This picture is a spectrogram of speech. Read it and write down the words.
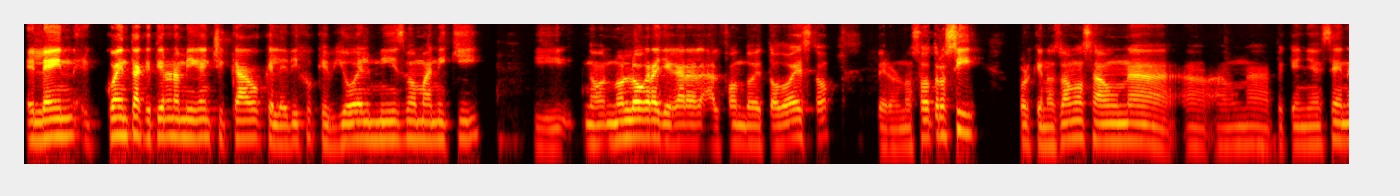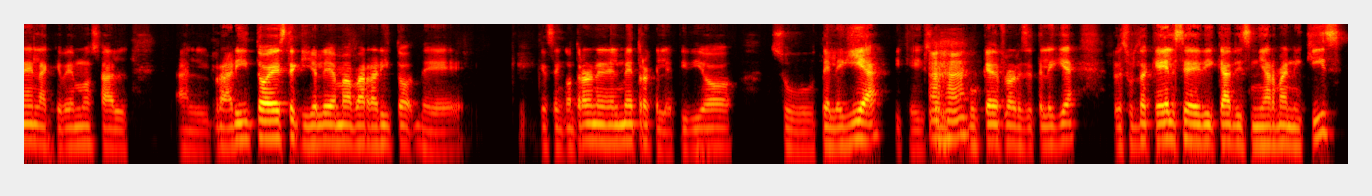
Elaine cuenta que tiene una amiga en Chicago que le dijo que vio el mismo maniquí y no, no logra llegar al, fondo de todo esto, pero nosotros sí, porque nos vamos a una, a, una pequeña escena en la que vemos al, al, rarito este, que yo le llamaba rarito, de, que se encontraron en el metro, que le pidió su teleguía y que hizo un buque de flores de teleguía. Resulta que él se dedica a diseñar maniquís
